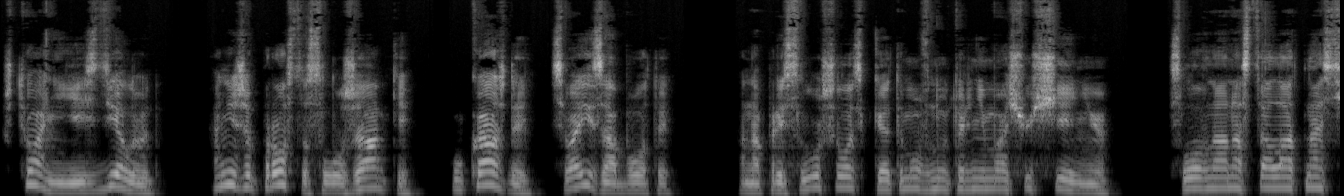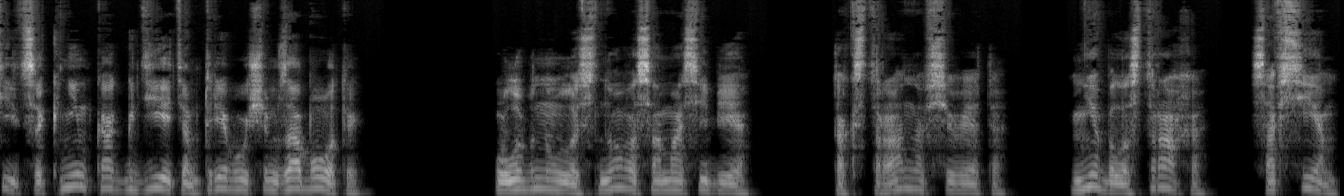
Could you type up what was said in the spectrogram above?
Что они ей сделают? Они же просто служанки, у каждой свои заботы. Она прислушалась к этому внутреннему ощущению, словно она стала относиться к ним как к детям, требующим заботы. Улыбнулась снова сама себе. Так странно все это. Не было страха совсем.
